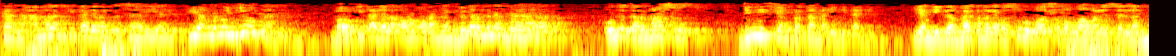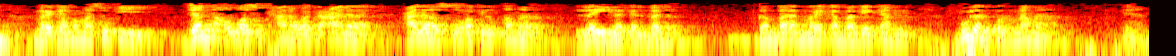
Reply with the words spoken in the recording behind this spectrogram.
Karena amalan kita dalam keseharian tidak menunjukkan bahwa kita adalah orang-orang yang benar-benar berharap untuk termasuk jenis yang pertama ini tadi yang digambarkan oleh Rasulullah wasallam mereka memasuki Jannah Allah Subhanahu wa taala ala suratil qamar lailatul badr. Gambaran mereka bagaikan bulan purnama. Ya.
